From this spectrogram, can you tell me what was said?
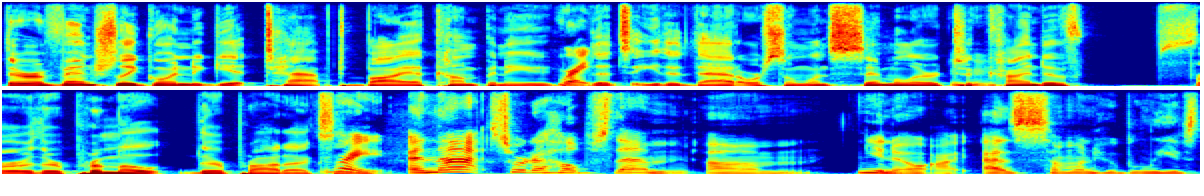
they're eventually going to get tapped by a company Right. Mm-hmm. that's either that or someone similar to kind of further promote their products. And- Right. And that sort of helps them. Um, you know, I, as someone who believes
